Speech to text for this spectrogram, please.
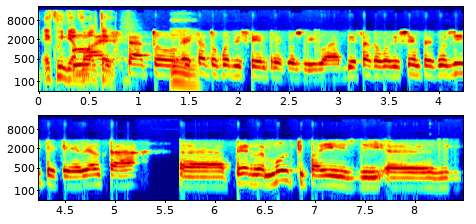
e quindi a volte è stato, mm. è stato quasi sempre così, guardi, è stato quasi sempre così perché in realtà eh, per molti paesi eh,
